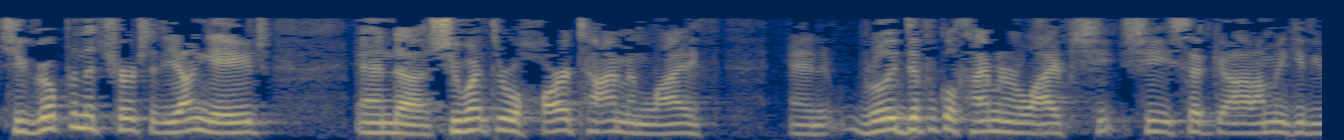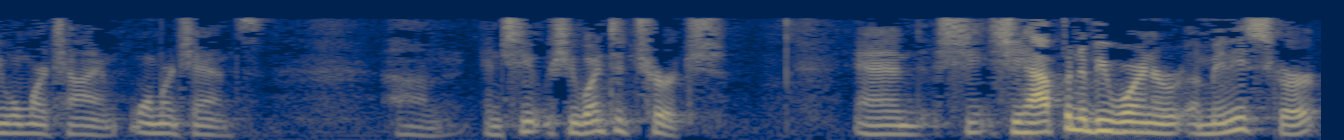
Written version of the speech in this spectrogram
she grew up in the church at a young age, and uh, she went through a hard time in life and really difficult time in her life. She, she said, God, I'm going to give you one more time, one more chance. Um, and she, she went to church. And she, she happened to be wearing a, a mini skirt.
